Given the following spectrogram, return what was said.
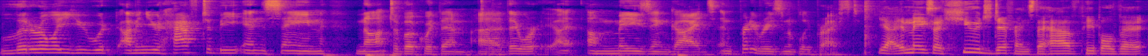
literally, you would, I mean, you'd have to be insane not to book with them. Uh, they were uh, amazing guides and pretty reasonably priced. Yeah, it makes a huge difference to have people that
